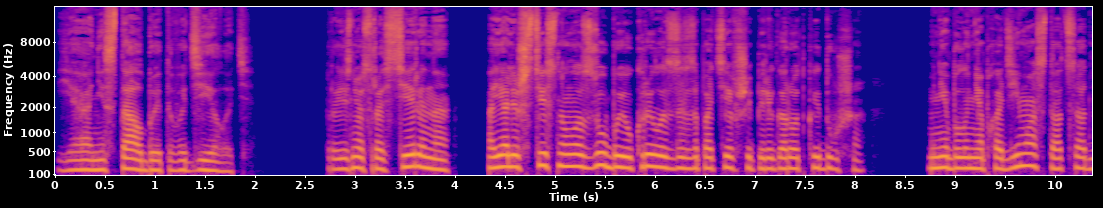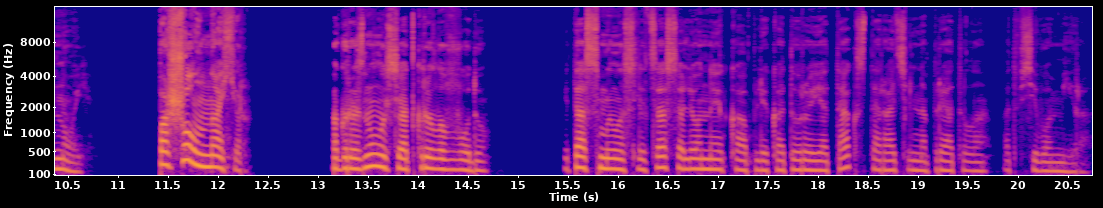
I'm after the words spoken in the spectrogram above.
«Я не стал бы этого делать», — произнес растерянно, а я лишь стиснула зубы и укрылась за запотевшей перегородкой душа. Мне было необходимо остаться одной. «Пошел нахер!» Огрызнулась и открыла в воду. И та смыла с лица соленые капли, которые я так старательно прятала от всего мира.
